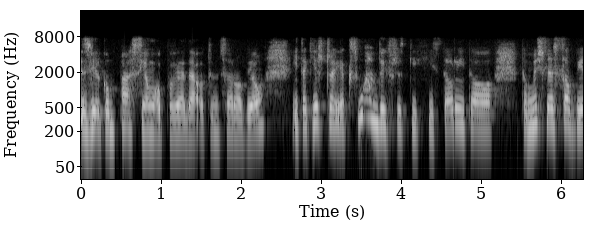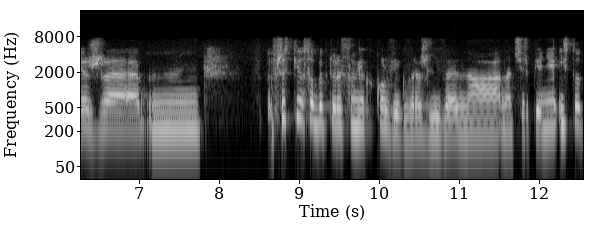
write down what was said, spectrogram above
z wielką pasją opowiada o tym, co robią. I tak jeszcze jak słucham tych wszystkich historii, to, to myślę sobie, że mm, wszystkie osoby, które są jakkolwiek wrażliwe na, na cierpienie istot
